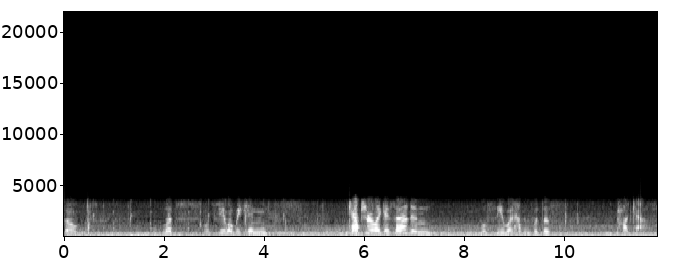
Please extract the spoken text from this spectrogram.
So let's let's see what we can capture, like I said, and we'll see what happens with this podcast.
